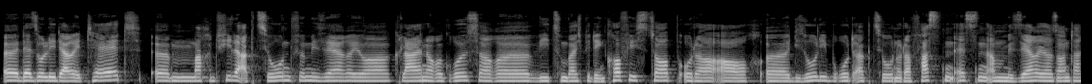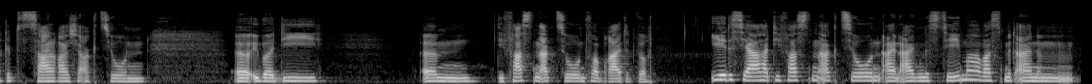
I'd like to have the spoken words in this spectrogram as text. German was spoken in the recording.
äh, der Solidarität, äh, machen viele Aktionen für Miserior, kleinere, größere, wie zum Beispiel den Coffee Stop oder auch äh, die Soli-Brot-Aktion oder Fastenessen. Am Miserior-Sonntag gibt es zahlreiche Aktionen, äh, über die ähm, die Fastenaktion verbreitet wird. Jedes Jahr hat die Fastenaktion ein eigenes Thema, was mit einem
